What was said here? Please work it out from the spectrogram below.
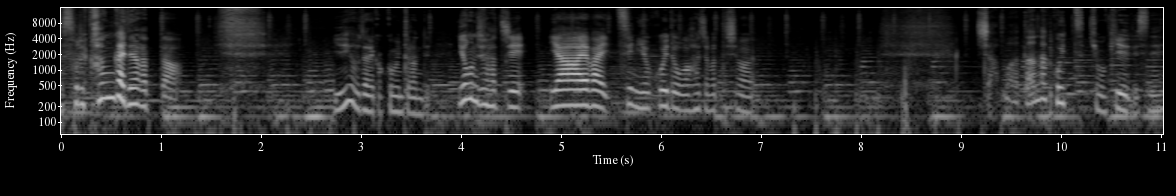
それ考えてなかった。いいよ、誰かコメント欄で。48。いやー、やばい。ついに横移動が始まってしまう。邪魔だな、こいつ。今日も綺麗ですね。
